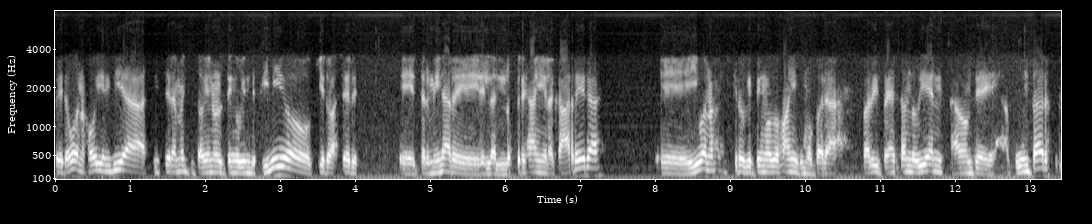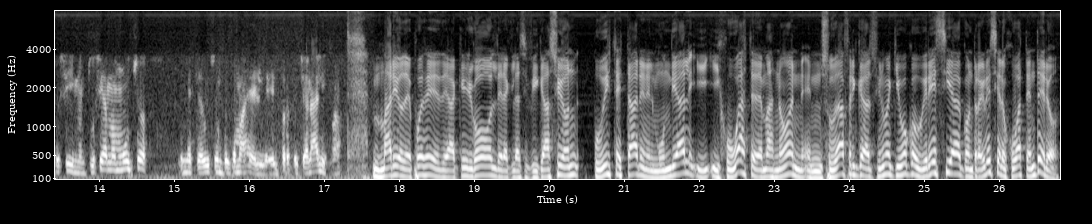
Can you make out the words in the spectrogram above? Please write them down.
pero bueno, hoy en día sinceramente todavía no lo tengo bien definido, quiero hacer, eh, terminar eh, la- los tres años de la carrera, eh, y bueno, creo que tengo dos años como para, para ir pensando bien a dónde apuntar, pero sí, me entusiasma mucho y me seduce un poco más el, profesionalismo. Mario, después de, aquel gol, de la clasificación, pudiste estar en el Mundial y, jugaste además, ¿no? En Sudáfrica, si no me equivoco, Grecia, contra Grecia lo jugaste entero.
